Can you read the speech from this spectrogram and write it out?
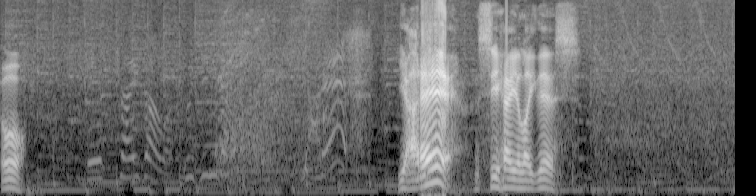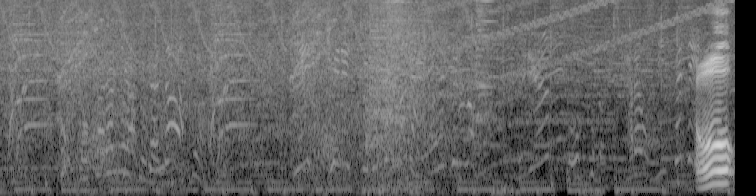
Oh. Yare! Let's see how you like this. Oh!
